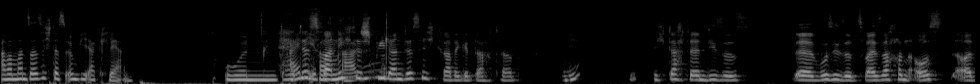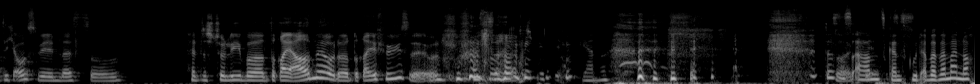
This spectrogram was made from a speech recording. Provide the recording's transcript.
aber man soll sich das irgendwie erklären. Und hey, das war nicht das Spiel, an das ich gerade gedacht habe. Nee? Ich dachte an dieses, äh, wo sie so zwei Sachen aus, äh, sich auswählen lässt, so hättest du lieber drei Arme oder drei Füße? Und so. das spiele ich auch gerne. das so, ist okay. abends ganz gut. Aber wenn man noch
